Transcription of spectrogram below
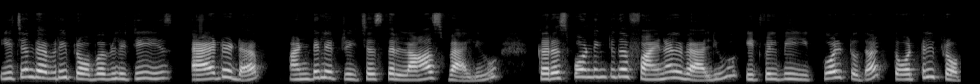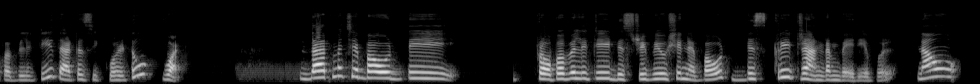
each and every probability is added up until it reaches the last value corresponding to the final value it will be equal to the total probability that is equal to 1. That much about the probability distribution about discrete random variable. Now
